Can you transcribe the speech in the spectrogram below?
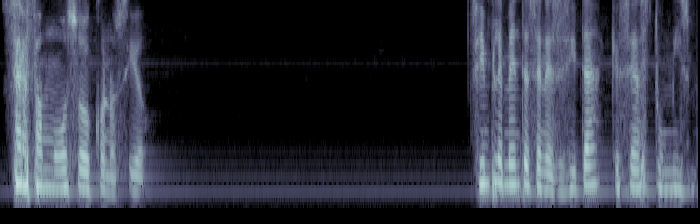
ser famoso o conocido. Simplemente se necesita que seas tú mismo.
